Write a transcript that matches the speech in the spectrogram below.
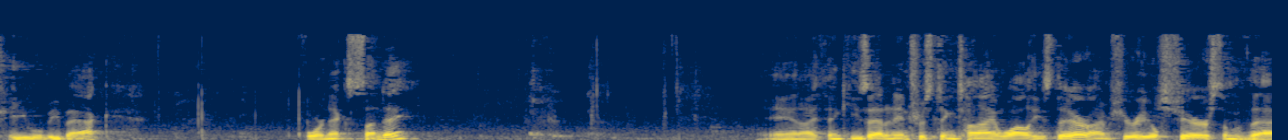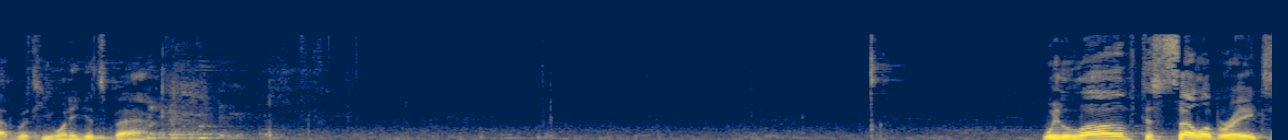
He will be back for next Sunday. And I think he's had an interesting time while he's there. I'm sure he'll share some of that with you when he gets back. We love to celebrate.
